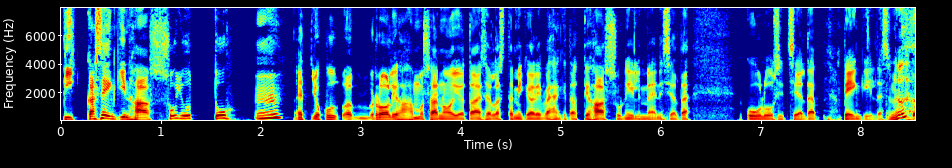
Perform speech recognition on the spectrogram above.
pikkasenkin hassu juttu, Mm? että joku roolihahmo sanoi jotain sellaista, mikä oli vähänkin, otti hassun ilmeen, niin sieltä kuuluu sitten sieltä penkiltä. Sanoo,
